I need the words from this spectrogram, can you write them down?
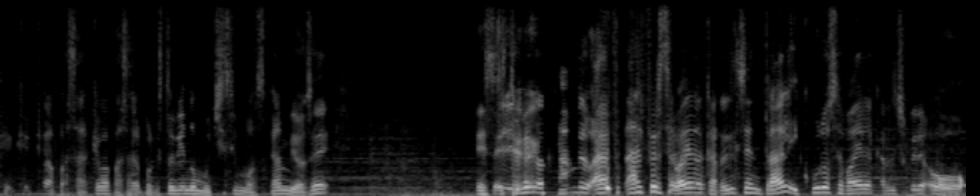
¿qué, qué, qué va a pasar? ¿Qué va a pasar? Porque estoy viendo muchísimos cambios, ¿eh? Es- Sí, estoy hay- viendo cambios. Alf- Alfer se va a ir al carril central y Kuro se va a ir al carril superior. O,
